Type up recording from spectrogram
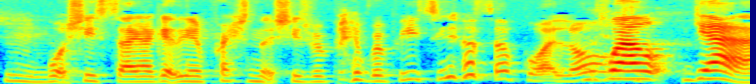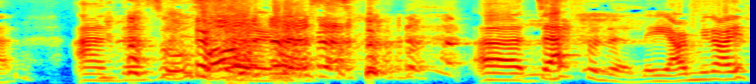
Hmm. what she's saying, I get the impression that she's re- repeating herself quite a lot. Well, yeah, and there's also uh, definitely. I mean, I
